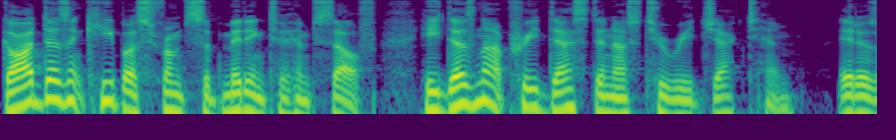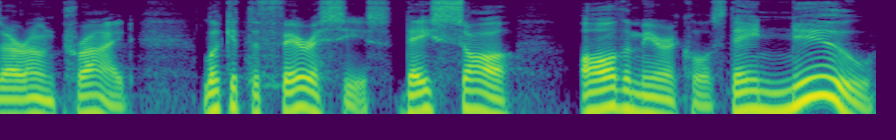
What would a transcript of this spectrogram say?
God doesn't keep us from submitting to Himself. He does not predestine us to reject Him. It is our own pride. Look at the Pharisees. They saw all the miracles, they knew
